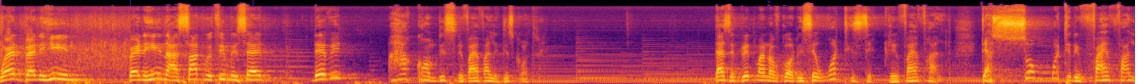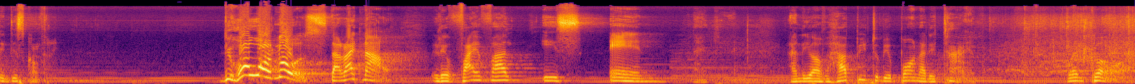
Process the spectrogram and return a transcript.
When Ben Hinn, Ben I sat with him, he said, David, how come this revival in this country? That's a great man of God. He said, What is the revival? There's so much revival in this country. The whole world knows that right now, revival is in. And you are happy to be born at a time when God.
